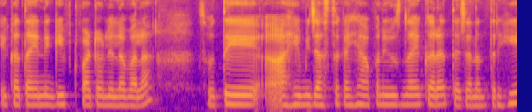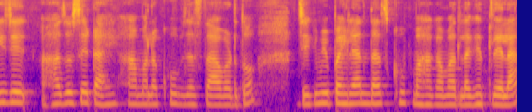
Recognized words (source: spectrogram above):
एका ताईने गिफ्ट पाठवलेला मला. सो ते आहे मी जास्त काही आपण यूज नाही करत. त्याच्यानंतर ही जे हा जो सेट आहे हा मला खूप जास्त आवडतो. जे की मी पहिल्यांदाच खूप महागामातला घेतलेला.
